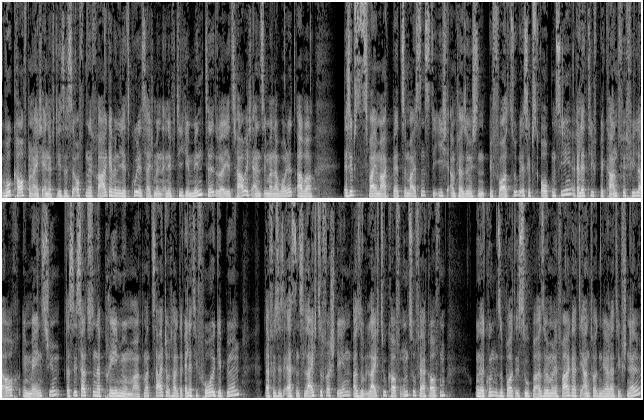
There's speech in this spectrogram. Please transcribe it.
wo kauft man eigentlich NFTs? Das ist oft eine Frage, wenn ich jetzt cool, jetzt habe ich mein NFT gemintet oder jetzt habe ich eins in meiner Wallet, aber es gibt zwei Marktplätze meistens, die ich am persönlichsten bevorzuge. Es gibt OpenSea, relativ bekannt für viele auch im Mainstream. Das ist halt so ein Premium-Markt. Man zahlt dort halt relativ hohe Gebühren. Dafür ist es erstens leicht zu verstehen, also leicht zu kaufen und zu verkaufen. Und der Kundensupport ist super. Also wenn man eine Frage hat, die antworten die relativ schnell.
